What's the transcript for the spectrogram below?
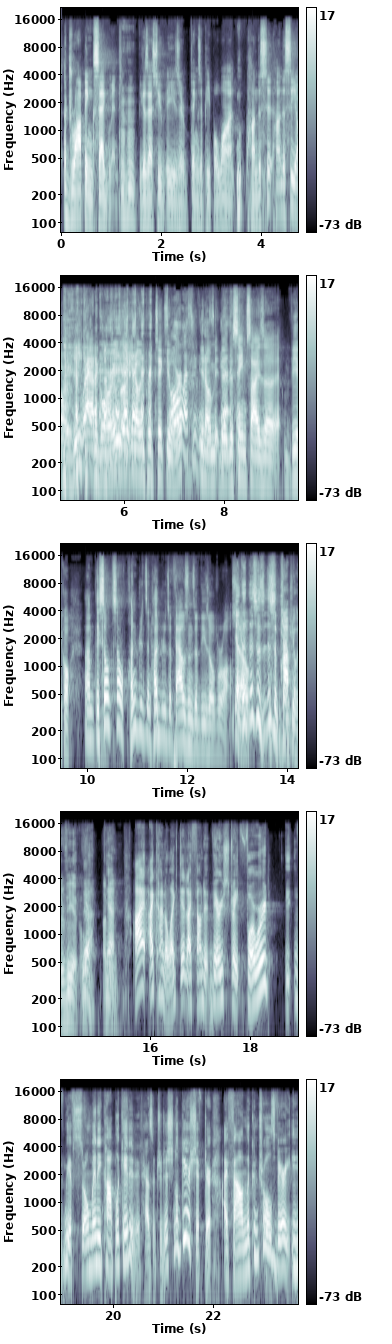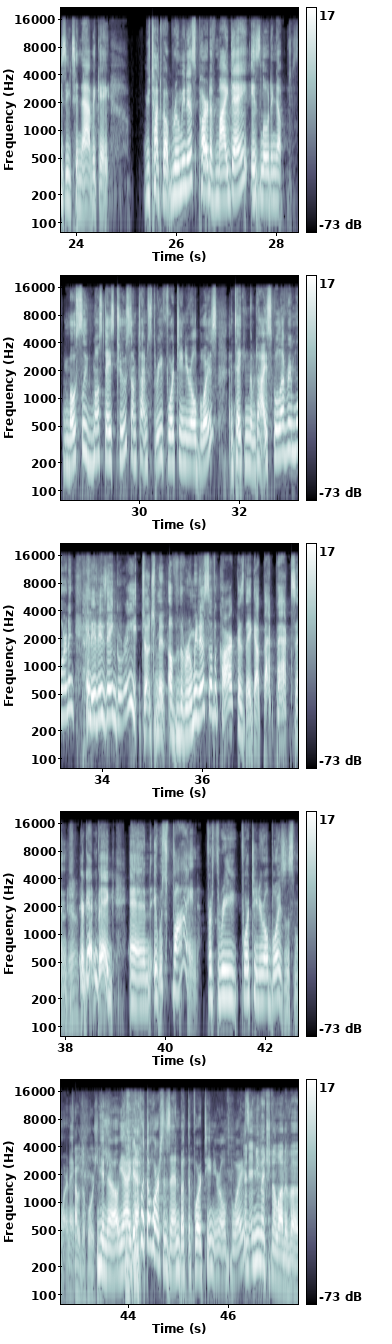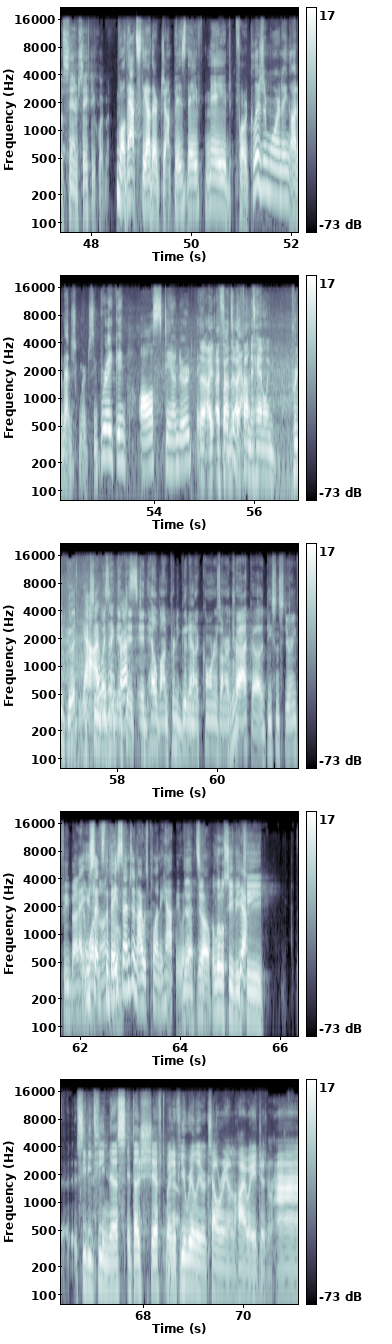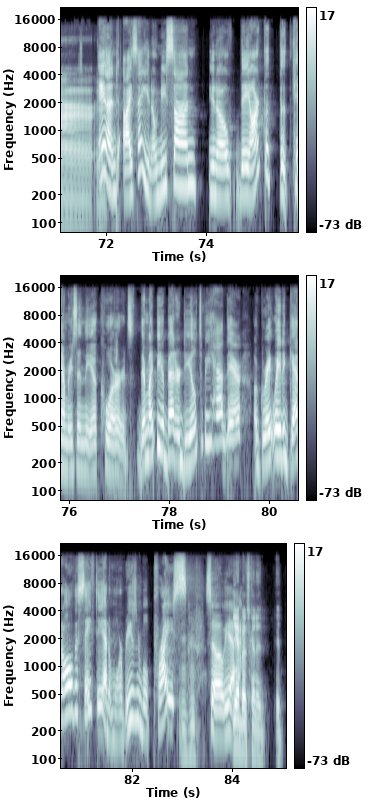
a, dropping segment because SUVs are things that people want. Honda Honda CRV category, you know, in particular, you know, SUVs, the, yeah. the same size uh, vehicle. Um, they still sell hundreds and hundreds of thousands of these overall. Yeah, So- th- this is this is a popular vehicle. Yeah, I yeah. mean, I, I kind of liked it. I found it very straightforward. We have so many complicated. It has a traditional gear shifter. I found the controls very easy to navigate. You talked about roominess. Part of my day is loading up mostly most days two, sometimes three 14 year old boys and taking them to high school every morning. And it is a great judgment of the roominess of a car because they got backpacks and they're getting big. And it was fine for three 14 year old boys this morning. How about the horses? You know, yeah, I didn't put the horses in, but the 14 year old boys. and, and you mentioned a lot of uh, standard safety equipment. Well, that's the other jump is they've made forward collision warning, automatic emergency braking, all standard. Uh, I, I found I found the handling pretty good. Yeah, it I was like impressed. It, it, held on pretty good in Yeah. the corners on our track. Uh, decent steering feedback. Uh, and You said it's the base so- engine. I was plenty happy with Yeah, it. yeah. So a little CVT, uh, CVT-ness. It does shift, but if you really are accelerating on the highway, it just. and And I say, you know, Nissan, you know, they aren't the, the Camrys and the Accords. There might be a better deal to be had there, a great way to get all the safety at a more reasonable price. So, yeah. Mm-hmm. Yeah, but it's going to.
